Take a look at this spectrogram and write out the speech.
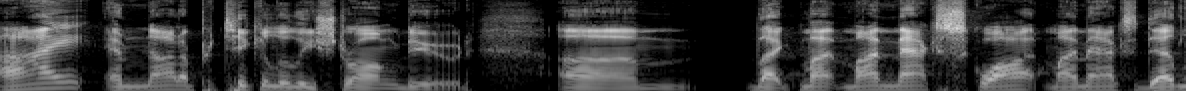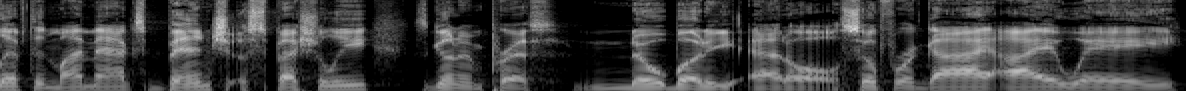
I am not a particularly strong dude. Um, like my, my max squat, my max deadlift, and my max bench, especially, is going to impress nobody at all. So for a guy, I weigh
